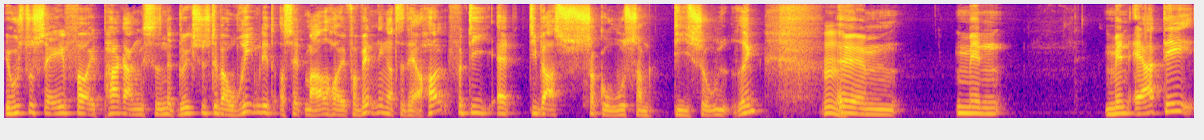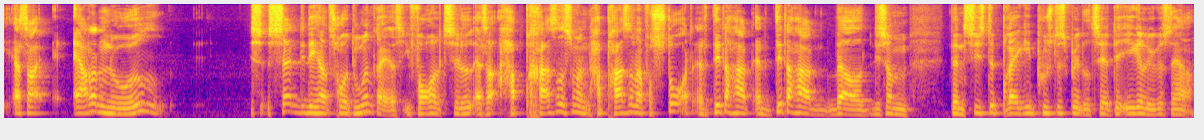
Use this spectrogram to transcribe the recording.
jeg husker, du sagde for et par gange siden, at du ikke synes, det var urimeligt at sætte meget høje forventninger til det her hold, fordi at de var så gode, som de så ud. Ikke? Mm. Øhm, men, men er det, altså, er der noget sandt i det her, tror du, Andreas, i forhold til, altså har presset, simpelthen, har presset været for stort? Er det det, der har, er det, det, der har været ligesom den sidste brik i puslespillet til, at det ikke er lykkedes det her?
